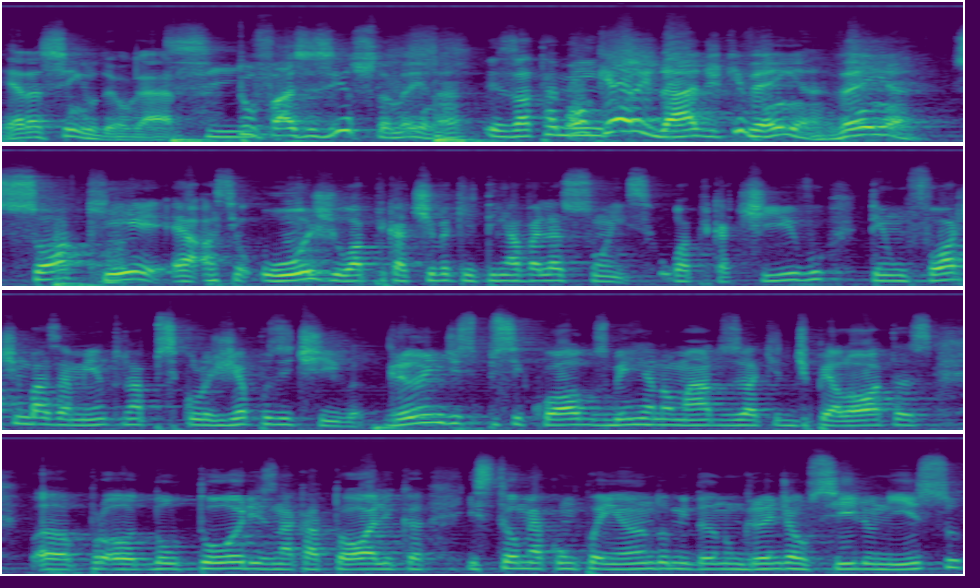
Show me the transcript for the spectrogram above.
Era assim o Delgado. Sim. Tu fazes isso também, né? Exatamente. Qualquer idade que venha, venha. Só que, é, assim, hoje o aplicativo aqui tem avaliações. O aplicativo tem um forte embasamento na psicologia positiva. Grandes psicólogos bem renomados aqui de Pelotas, ah, doutores na Católica, estão me acompanhando, me dando um grande auxílio nisso.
